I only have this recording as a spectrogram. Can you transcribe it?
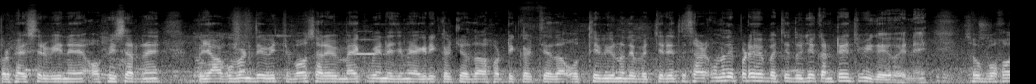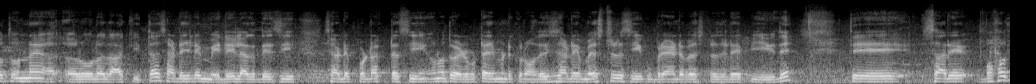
ਪ੍ਰੋਫੈਸਰ ਵੀ ਨੇ, ਆਫੀਸਰ ਨੇ। ਪੰਜਾਬ ਗਵਰਨਮੈਂਟ ਦੇ ਵਿੱਚ ਬਹੁਤ ਸਾਰੇ ਮਹਿਕਮੇ ਨੇ, ਜਿਵੇਂ ਐਗਰੀਕਲਚਰ ਦਾ ਹਾਰਟੀਕਲਚਰ ਦਾ, ਉੱਥੇ ਵੀ ਉਹਨਾਂ ਦੇ ਬੱਚੇ ਨੇ ਤੇ ਸਾ- ਉਹਨਾਂ ਦੇ ਪੜ੍ਹੇ ਹੋਏ ਬੱਚੇ ਦੂਜੇ ਕੰਟਰੀ 'ਚ ਵੀ ਗਏ ਹੋਏ ਨੇ। ਸੋ ਬਹੁਤ ਉਹਨੇ ਰੋਲ ਅਦਾ ਕੀਤਾ। ਸਾਡੇ ਜਿਹੜੇ ਮੇਲੇ ਲੱਗਦੇ ਸੀ, ਸਾਡੇ ਪ੍ਰੋਡਕਟ ਅਸੀਂ ਉਹਨਾਂ ਤੋਂ ਐਡਵਰਟਾਈਜ਼ਮੈਂਟ ਕਰਾਉਂਦੇ ਸੀ। ਸਾਡੇ ਇਨਵੈਸਟਰ ਸੀ, ਇੱਕ ਬ੍ਰਾਂਡ ਇਨਵੈਸਟਰ ਜਿਹੜੇ ਪੀਯੂ ਦੇ। ਤੇ ਸਾਰੇ ਬਹੁਤ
